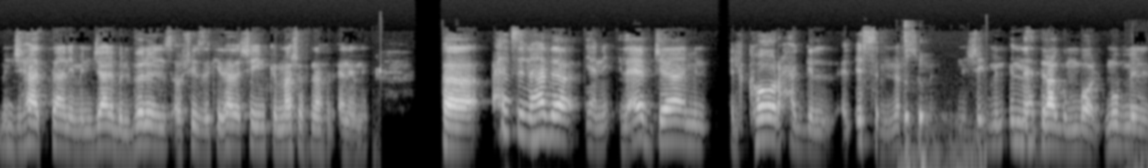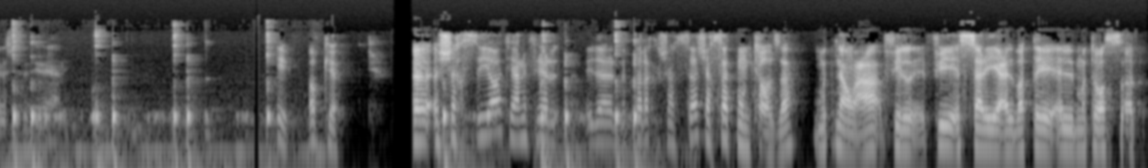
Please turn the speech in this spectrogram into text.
من جهات ثانية من جانب ال villains أو شيء زي كذا. هذا شيء يمكن ما شفناه في الأنمي. فأحس إن هذا يعني العيب جاء من ال core حق الاسم نفسه من شيء من إنه Dragon Ball مو من الاستوديو يعني. إيه okay. الشخصيات يعني في إذا نتطرق للشخصيات شخصيات ممتازة متنوعة في في السريع البطيء المتوسط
